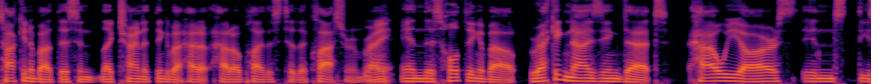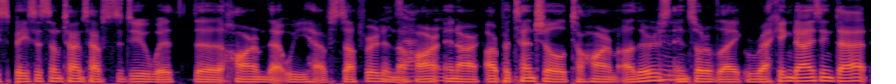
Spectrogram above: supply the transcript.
talking about this and like trying to think about how to, how to apply this to the classroom, right? Right. And this whole thing about recognizing that how we are in these spaces sometimes has to do with the harm that we have suffered and the harm and our our potential to harm others mm-hmm. and sort of like recognizing that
